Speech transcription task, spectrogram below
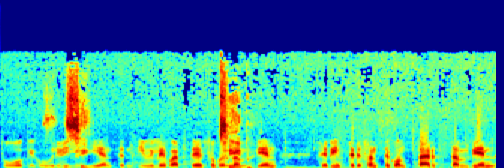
tuvo que cubrir y es entendible parte de eso, pero también sería interesante contar también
